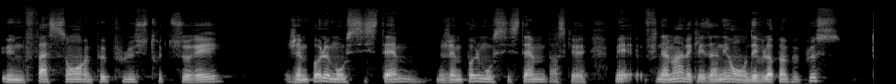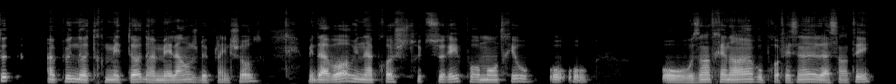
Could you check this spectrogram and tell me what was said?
une façon un peu plus structurée J'aime pas le mot système. J'aime pas le mot système parce que, mais finalement, avec les années, on développe un peu plus tout un peu notre méthode, un mélange de plein de choses, mais d'avoir une approche structurée pour montrer aux, aux, aux, entraîneurs, aux professionnels de la santé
